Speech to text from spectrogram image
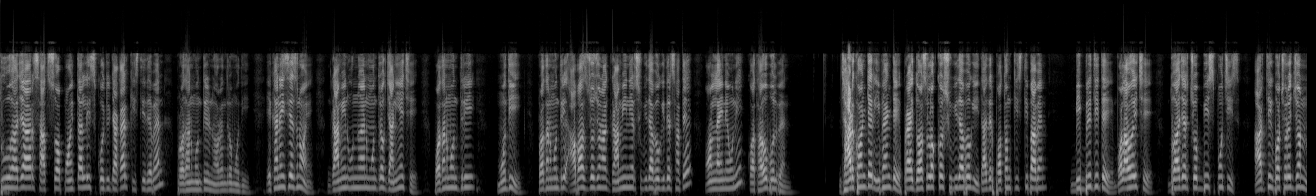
দু হাজার সাতশো পঁয়তাল্লিশ কোটি টাকার কিস্তি দেবেন প্রধানমন্ত্রী নরেন্দ্র মোদী। এখানেই শেষ নয়, গ্রামীণ উন্নয়ন মন্ত্রক জানিয়েছে, প্রধানমন্ত্রী মোদী প্রধানমন্ত্রী আবাস যোজনা গ্রামীণের সুবিধাভোগীদের সাথে অনলাইনে উনি কথাও বলবেন। ঝাড়খণ্ডের ইভেন্টে প্রায় দশ লক্ষ সুবিধাভোগী তাদের প্রথম কিস্তি পাবেন। বিবৃতিতে বলা হয়েছে দু হাজার চব্বিশ পঁচিশ আর্থিক বছরের জন্য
